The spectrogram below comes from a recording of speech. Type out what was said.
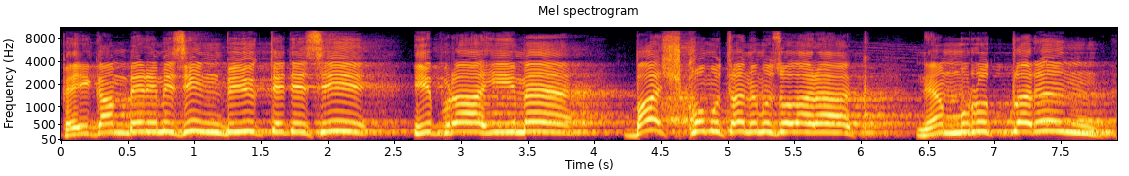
Peygamberimizin büyük dedesi İbrahim'e baş komutanımız olarak Nemrutların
